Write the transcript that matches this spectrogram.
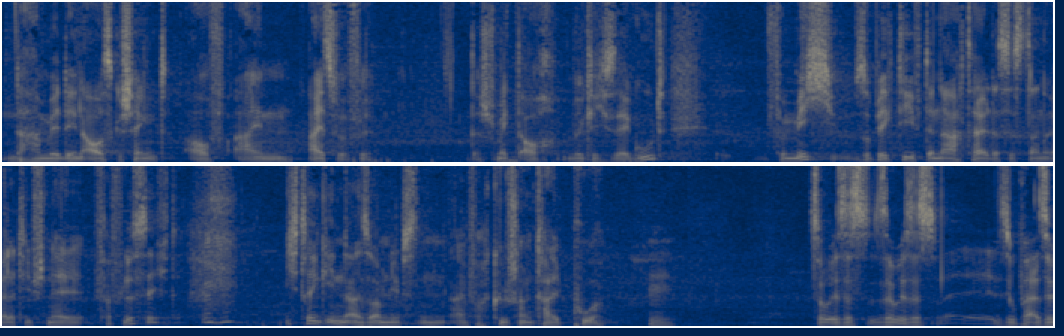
und da haben wir den ausgeschenkt auf einen Eiswürfel. Das schmeckt auch wirklich sehr gut für mich subjektiv der Nachteil, dass es dann relativ schnell verflüssigt. Ich trinke ihn also am liebsten einfach Kühlschrank kalt pur. Hm. So ist es, so ist es äh, super. Also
